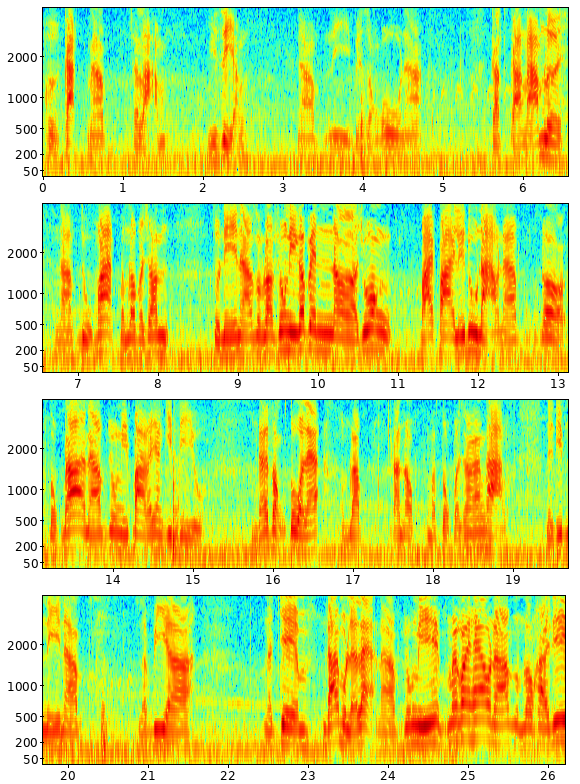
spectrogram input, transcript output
เผลอกัดนะครับ ฉลามมีเสียงนะครับ นี่เบสสองโอนะฮะกัดกลางน้ำเลยนะครับดุมากสำหรับปลาช่อนตัวนี้นะครับสำหรับช่วงนี้ก็เป็นเอ่อช่วงปลายปลายฤดูหนาวนะครับ ก็ตกได้นะครับ ช่วงนี้ปลาก็ยังกินดีอยู่ ผมได้สองตัวแล้วสำหรับการออกมาตกปลาช่อนข้างทาง ในทริปนี้นะครับนาเบียนาเจมได้หมดแล้วแหละนะครับ ช่วงนี้ไม่ค่อยแห้วนะครับสำหรับใครที่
